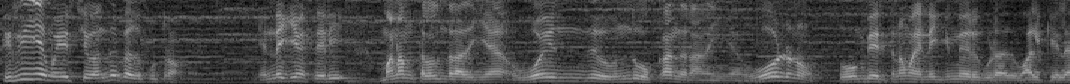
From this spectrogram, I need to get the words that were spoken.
சிறிய முயற்சி வந்து இப்போ அது குற்றம். என்றைக்கும் சரி மனம் தளர்ந்துடாதீங்க ஓய்ந்து வந்து உட்காந்துடாதீங்க ஓடணும். சோம்பேறித்தனமாக என்றைக்குமே இருக்கக்கூடாது வாழ்க்கையில்.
